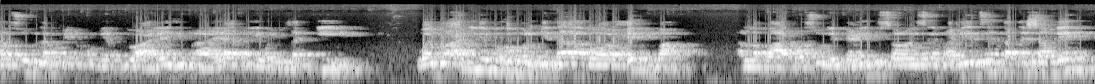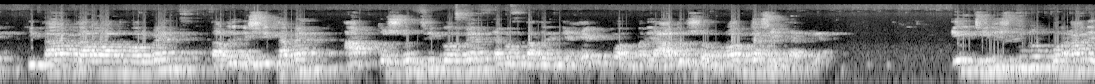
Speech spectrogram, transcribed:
رسولا منهم يتلو عليهم آياته ويزكيهم ويعلمهم الكتاب والحكمة আল্লাহ পাক রাসূল কারীম সাল্লাল্লাহু আলাইহি ওয়াসাল্লাম পাঠিয়েছেন তাদের সামনে কিতাব তেলাওয়াত করবেন তাদেরকে শেখাবেন আত্মশুদ্ধি করবেন এবং তাদেরকে হিকমত মানে আদর্শ প্রজ্ঞা শেখাবেন এই জিনিসগুলো কোরআনে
